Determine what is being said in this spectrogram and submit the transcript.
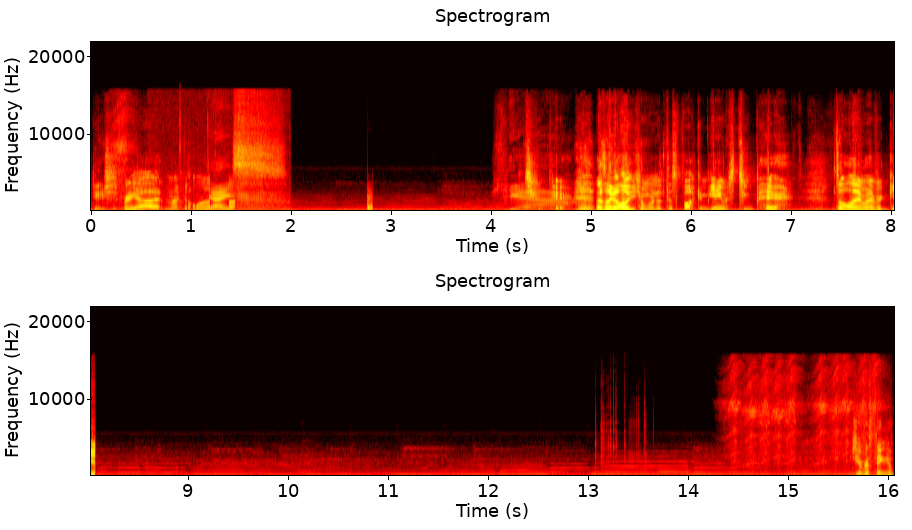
Dude, she's pretty hot. I'm not gonna lie. Nice. Yeah. Two pair. That's like all you can win with this fucking game is two pair. That's all anyone ever gets. Did you ever think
